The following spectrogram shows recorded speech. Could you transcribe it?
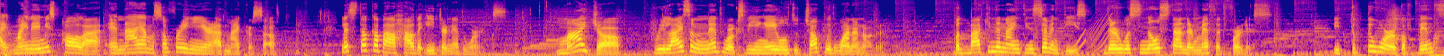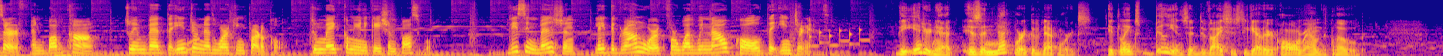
Hi, my name is Paula, and I am a software engineer at Microsoft. Let's talk about how the internet works. My job relies on networks being able to talk with one another. But back in the 1970s, there was no standard method for this. It took the work of Vint Cerf and Bob Kahn to invent the Internetworking Protocol to make communication possible. This invention laid the groundwork for what we now call the Internet. The Internet is a network of networks. It links billions of devices together all around the globe.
